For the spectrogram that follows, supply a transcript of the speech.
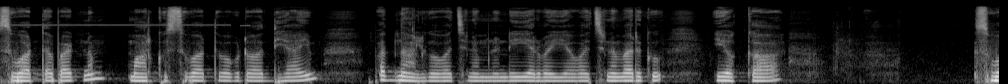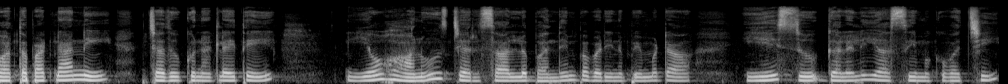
సువార్త పట్టణం మార్కు సువార్త ఒకటో అధ్యాయం పద్నాలుగో వచనం నుండి ఇరవయో వచనం వరకు. ఈ యొక్క సువార్త పట్టణాన్ని చదువుకున్నట్లయితే యోహాను చెరసాల్లో బంధింపబడిన పిమ్మట యేసు గలలియా సీమకు వచ్చి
